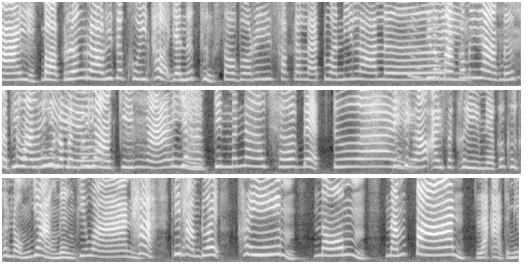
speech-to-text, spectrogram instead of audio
ร บอกเรื่องราวที่จะคุยเถอะอย่านึกถึงสตรอเบอรี่ช็อกโกแลตวานิลาเลย พี่เรามาก็ไม่อยากนึก แต่พี่วานเอ้ยพูดแล้วมันก็อยากกินไง อยากกินมะนาวเชอร์เบตด้วย จริงๆ แล้วไอศครีมเนี่ยก็คือขนมอย่างหนึ่งพี่วานค่ะที่ทำด้วยครีม นม น้ำตาล และอาจจะมี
